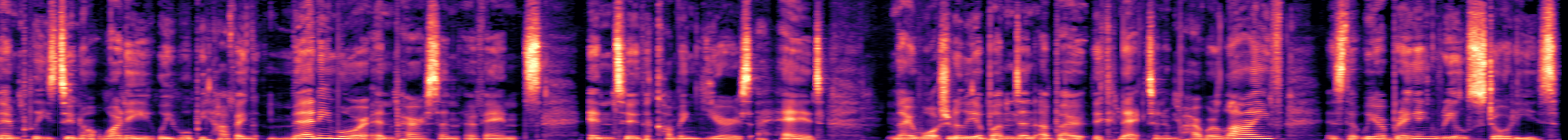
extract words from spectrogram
then please do not worry. We will be having many more in person events into the coming years ahead. Now, what's really abundant about the Connect and Empower Live is that we are bringing real stories.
